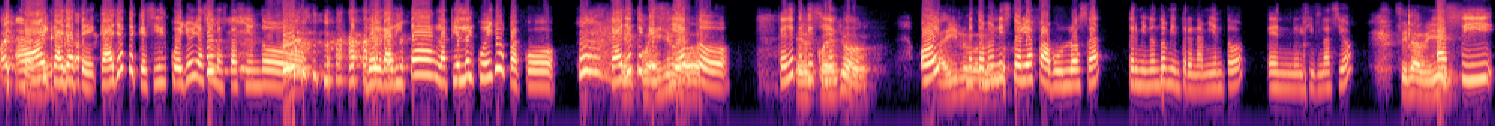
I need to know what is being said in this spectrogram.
hay Ay, manera. cállate, cállate que sí, el cuello ya se me está haciendo delgadita, la piel del cuello, Paco. Cállate que es cierto. Cállate que es cierto. Hoy luego, me tomé una historia fabulosa terminando mi entrenamiento en el gimnasio. Sí la vi. Así,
